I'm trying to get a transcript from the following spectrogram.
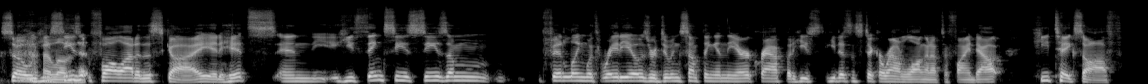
so he sees that. it fall out of the sky. It hits, and he thinks he sees them fiddling with radios or doing something in the aircraft, but he's he doesn't stick around long enough to find out. He takes off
